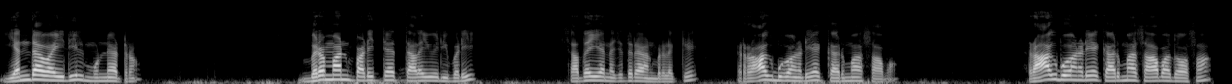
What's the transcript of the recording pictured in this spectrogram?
எந்த வயதில் முன்னேற்றம்? பிரம்மன் படைத்த தலைவிதிப்படி சதய நட்சத்திர அன்பர்களுக்கு ராகுபகவானுடைய கர்மா சாபம். ராகுபகவானுடைய கர்மா சாப தோஷம்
